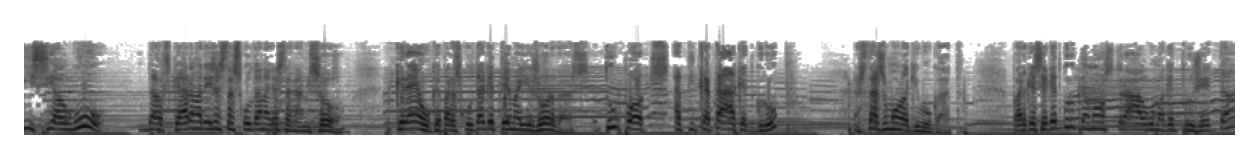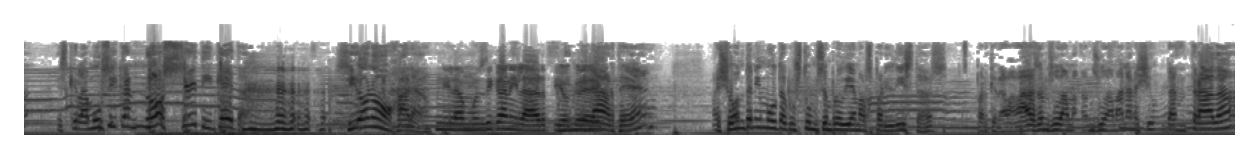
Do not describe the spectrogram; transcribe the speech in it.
I si algú dels que ara mateix està escoltant aquesta cançó creu que per escoltar aquest tema i orgues tu pots etiquetar aquest grup, estàs molt equivocat. Perquè si aquest grup demostra alguna amb aquest projecte, és que la música no s'etiqueta. Sí o no, Jara? Ni la música ni l'art, jo Ni, crec. ni l'art, eh? Això en tenim molt de costum, sempre ho diem els periodistes, perquè de vegades ens ho, dem ens ho demanen així d'entrada,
